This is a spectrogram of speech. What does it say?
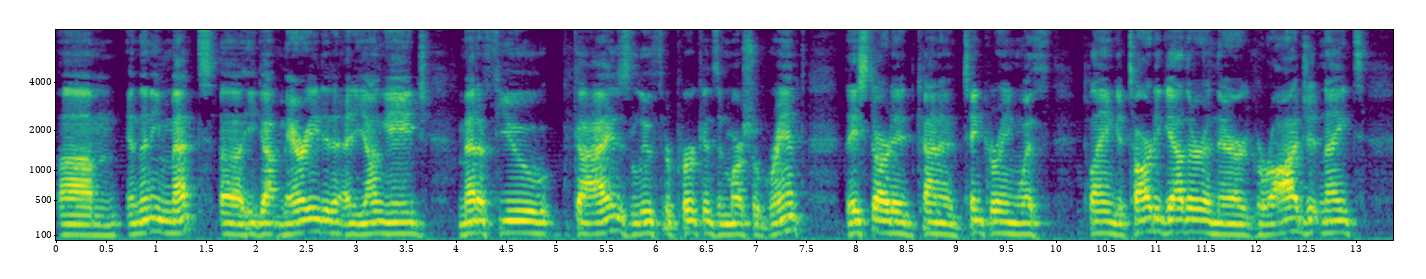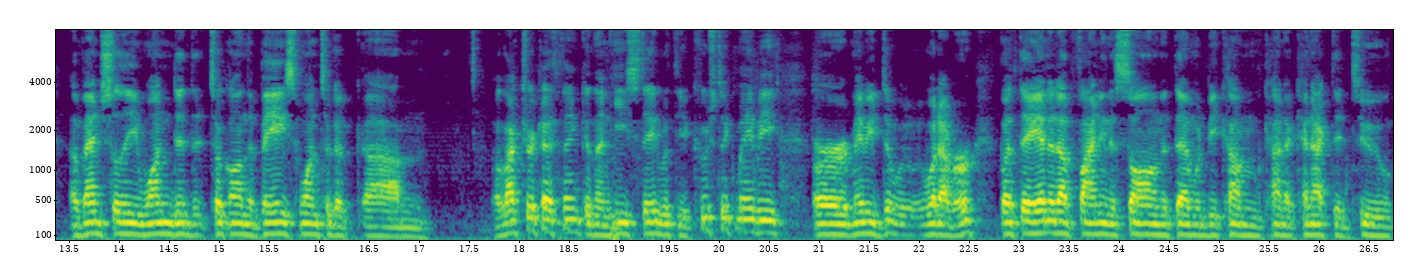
Um, and then he met, uh, he got married at a young age, met a few guys, Luther Perkins and Marshall Grant. They started kind of tinkering with playing guitar together in their garage at night. Eventually, one did the, took on the bass, one took a um, electric, I think, and then he stayed with the acoustic maybe, or maybe whatever. But they ended up finding the song that then would become kind of connected to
